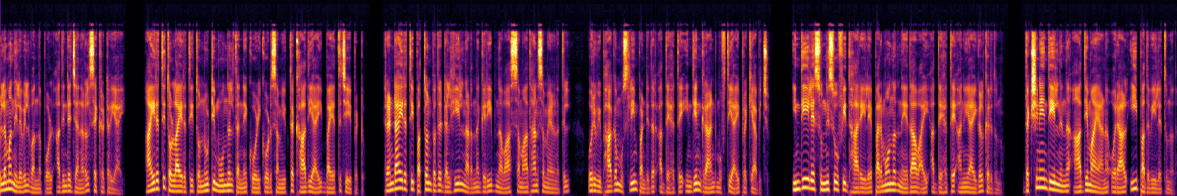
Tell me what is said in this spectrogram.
ഉലമ നിലവിൽ വന്നപ്പോൾ അതിന്റെ ജനറൽ സെക്രട്ടറിയായി. ആയിരത്തി തൊള്ളായിരത്തി തൊണ്ണൂറ്റിമൂന്നിൽ തന്നെ കോഴിക്കോട് സംയുക്ത ഖാദിയായി ബയത്ത് ചെയ്യപ്പെട്ടു. രണ്ടായിരത്തി പത്തൊൻപത് ഡൽഹിയിൽ നടന്ന ഗരീബ് നവാസ് സമാധാന സമ്മേളനത്തിൽ ഒരു വിഭാഗം മുസ്ലിം പണ്ഡിതർ അദ്ദേഹത്തെ ഇന്ത്യൻ ഗ്രാൻഡ് മുഫ്തിയായി പ്രഖ്യാപിച്ചു. ഇന്ത്യയിലെ സുന്നിസൂഫി ധാരയിലെ പരമോന്നത നേതാവായി അദ്ദേഹത്തെ അനുയായികൾ കരുതുന്നു. ദക്ഷിണേന്ത്യയിൽ നിന്ന് ആദ്യമായാണ് ഒരാൾ ഈ പദവിയിലെത്തുന്നത്.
